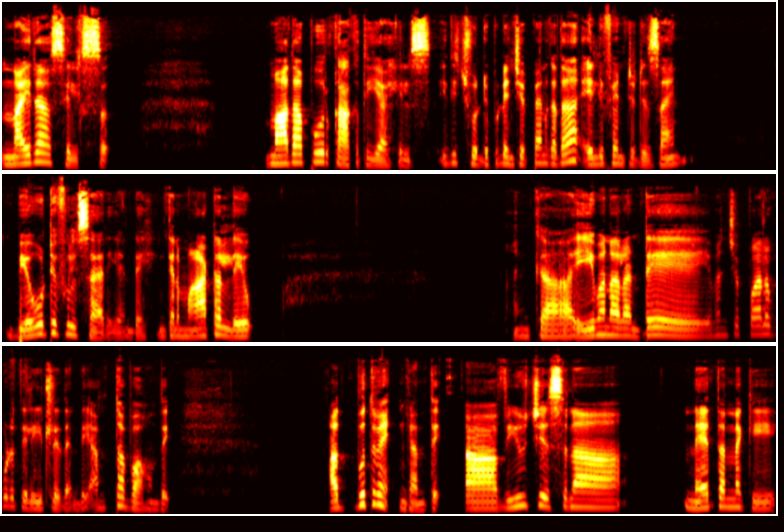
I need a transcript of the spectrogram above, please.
Naira silks Madhapur Kakatiya hills. ఇది చూడండి ఇప్పుడు నేను చెప్పాను కదా ఎలిఫెంట్ డిజైన్. బ్యూటిఫుల్ శారీ అండి. ఇంకా మాటలు లేవు. ఇంకా ఏమనాలంటే ఏమని చెప్పాలో కూడా తెలియట్లేదండి. అంత బాగుంది. అద్భుతమే ఇంకంతే ఆ వ్యూ చేసిన నేతన్నకి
